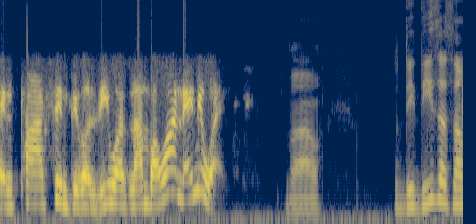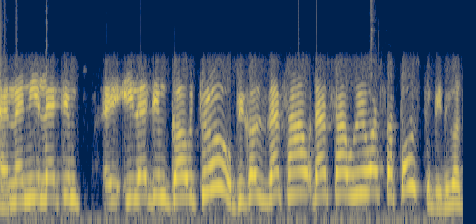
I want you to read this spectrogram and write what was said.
and pass him because he was number one anyway. Wow. These are some. And then he let him he let him go through because that's how that's how we were supposed to be. Because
